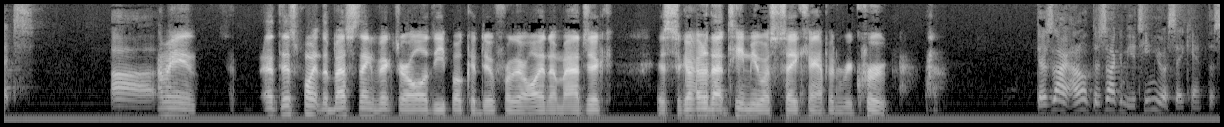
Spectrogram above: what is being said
but uh, I mean, at this point, the best thing Victor Oladipo could do for the Orlando Magic is to go to that Team USA camp and recruit. there's not I don't there's not going to be a Team USA camp this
